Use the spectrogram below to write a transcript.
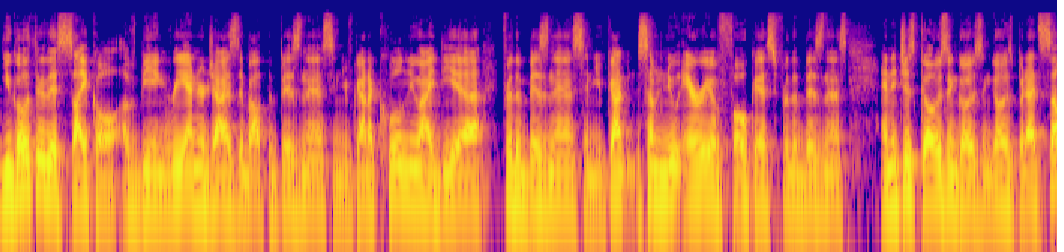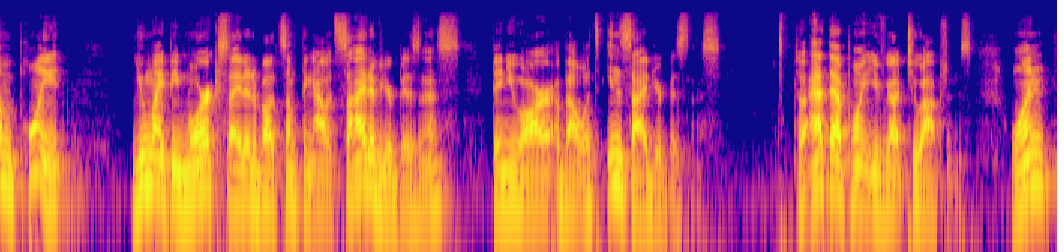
you go through this cycle of being re-energized about the business and you've got a cool new idea for the business and you've got some new area of focus for the business and it just goes and goes and goes. But at some point, you might be more excited about something outside of your business than you are about what's inside your business. So at that point, you've got two options. One,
